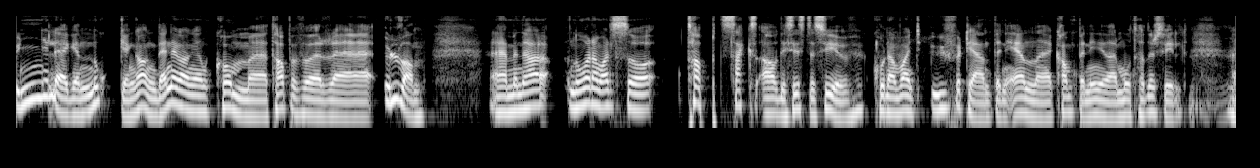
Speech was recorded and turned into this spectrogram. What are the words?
underlegen nok en gang. Denne gangen kom tapet for Ulvene. Men det har, nå har de altså tapt seks av de siste syv, hvor de vant ufortjent den ene kampen inni der mot Huddersfield. Mm.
